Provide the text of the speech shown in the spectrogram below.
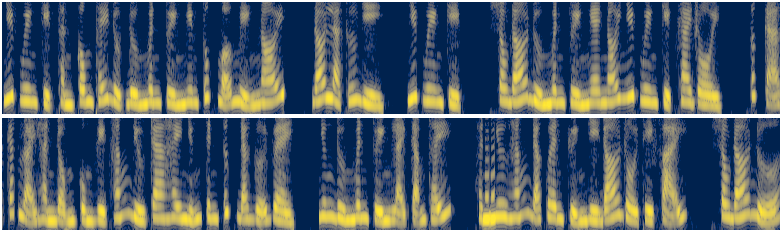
nhiếp nguyên kiệt thành công thấy được đường minh tuyền nghiêm túc mở miệng nói, đó là thứ gì, nhiếp nguyên kiệt, sau đó đường minh tuyền nghe nói nhiếp nguyên kiệt khai rồi, tất cả các loại hành động cùng việc hắn điều tra hay những tin tức đã gửi về nhưng đường Minh Tuyền lại cảm thấy, hình như hắn đã quên chuyện gì đó rồi thì phải, sau đó nữa,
